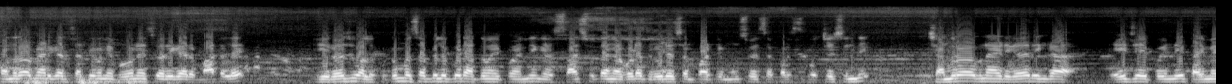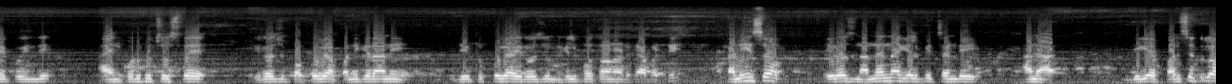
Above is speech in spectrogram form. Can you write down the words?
చంద్రబాబు నాయుడు గారు సత్యమణి భువనేశ్వరి గారి మాటలే. ఈరోజు వాళ్ళ కుటుంబ సభ్యులకు కూడా అర్థమైపోయింది. ఇంకా శాశ్వతంగా కూడా తెలుగుదేశం పార్టీ మూసివేసే పరిస్థితి వచ్చేసింది. చంద్రబాబు నాయుడు గారు ఇంకా ఏజ్ అయిపోయింది టైం అయిపోయింది. ఆయన కొడుకు చూస్తే ఈరోజు పప్పుగా పనికిరాని ఇది తుప్పుగా ఈరోజు మిగిలిపోతా ఉన్నాడు కాబట్టి కనీసం ఈరోజు నన్నైనా గెలిపించండి అని దిగే పరిస్థితిలో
